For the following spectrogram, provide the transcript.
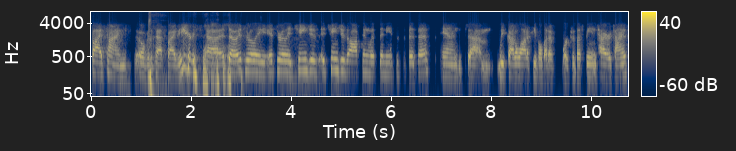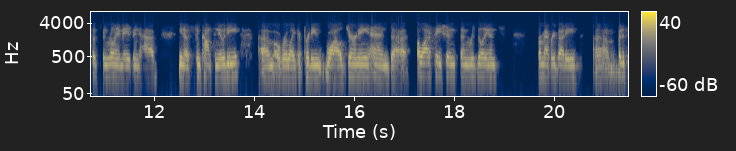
five times over the past five years. Wow. Uh, so it's really, it's really changes. It changes often with the needs of the business. And um, we've got a lot of people that have worked with us the entire time. So it's been really amazing to have, you know, some continuity um, over like a pretty wild journey and uh, a lot of patience and resilience from everybody. Um, but it's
